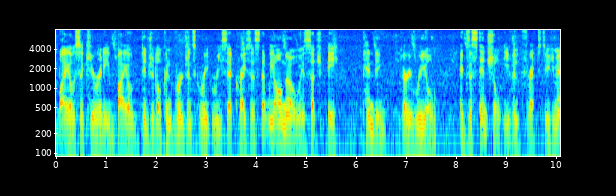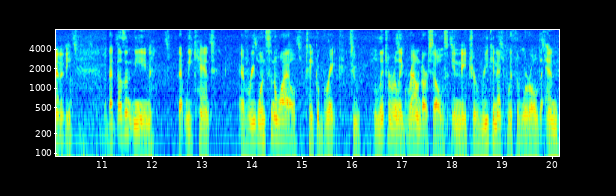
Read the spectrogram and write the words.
biosecurity, bio-digital convergence, great reset crisis that we all know is such a pending, very real, existential even threat to humanity. But that doesn't mean that we can't every once in a while take a break to literally ground ourselves in nature, reconnect with the world, and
